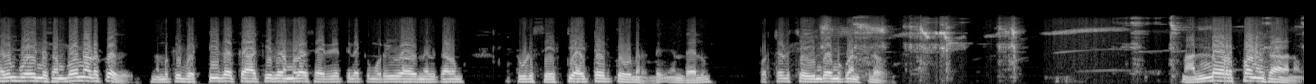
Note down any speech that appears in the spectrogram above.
അതും പോയില്ല. സംഭവം നടക്കും അത്. നമുക്ക് വെട്ടി ഇതൊക്കെ ആക്കിയത് നമ്മുടെ ശരീരത്തിലൊക്കെ മുറിവാകുന്നതിനേക്കാളും കുറച്ചുകൂടി സേഫ്റ്റി ആയിട്ട് അവർ തോന്നുന്നുണ്ട്. എന്തായാലും കുറച്ചുകൂടി ചെയ്യുമ്പോൾ നമുക്ക് മനസ്സിലാവും. നല്ല ഉറപ്പാണ് ഈ സാധനം.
